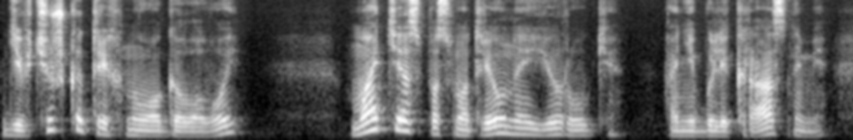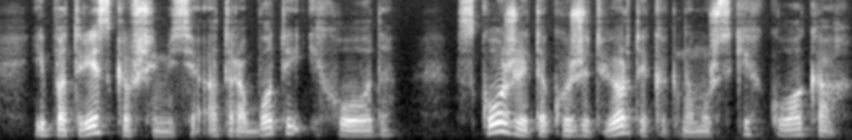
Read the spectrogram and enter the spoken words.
Девчушка тряхнула головой. Матиас посмотрел на ее руки. Они были красными и потрескавшимися от работы и холода, с кожей такой же твердой, как на мужских кулаках.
